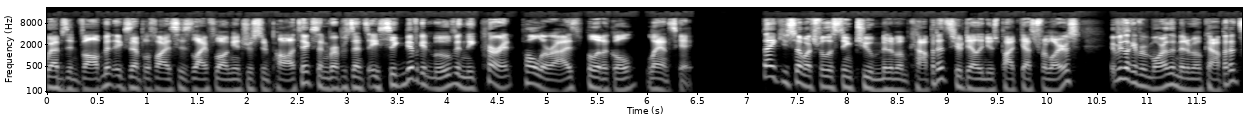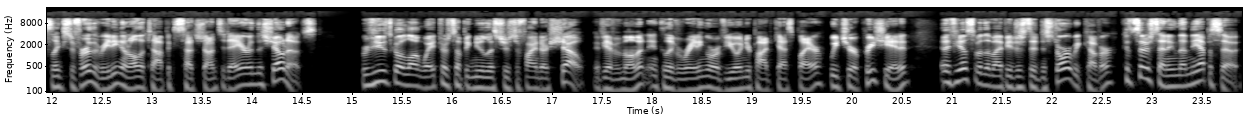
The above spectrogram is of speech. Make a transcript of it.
Webb's involvement exemplifies his lifelong interest in politics and represents a significant move in the current polarized political landscape. Thank you so much for listening to Minimum Competence, your daily news podcast for lawyers. If you're looking for more than Minimum Competence, links to further reading on all the topics touched on today are in the show notes. Reviews go a long way towards helping new listeners to find our show. If you have a moment and can leave a rating or review on your podcast player, we'd sure appreciate it. And if you know someone that might be interested in the story we cover, consider sending them the episode.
